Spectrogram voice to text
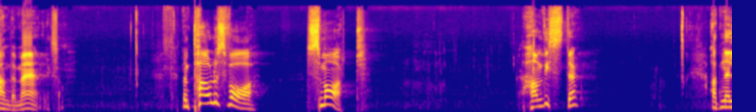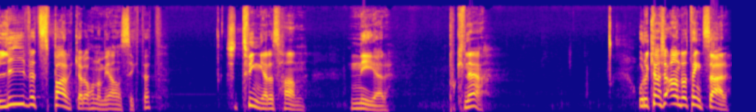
I'm the man. Liksom. Men Paulus var smart. Han visste att när livet sparkade honom i ansiktet så tvingades han ner på knä. Och då kanske andra tänkte så här,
